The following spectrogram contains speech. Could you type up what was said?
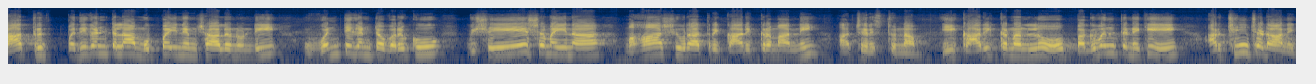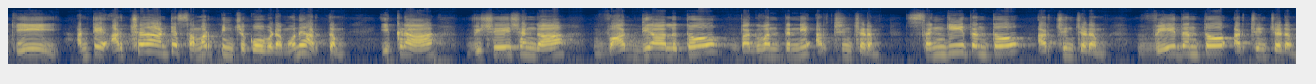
రాత్రి పది గంటల ముప్పై నిమిషాల నుండి ఒంటి గంట వరకు విశేషమైన మహాశివరాత్రి కార్యక్రమాన్ని ఆచరిస్తున్నాం. ఈ కార్యక్రమంలో భగవంతునికి అర్చించడానికి అంటే అర్చన అంటే సమర్పించుకోవడం అని అర్థం. ఇక్కడ విశేషంగా వాద్యాలతో భగవంతుని అర్చించడం సంగీతంతో అర్చించడం వేదంతో అర్చించడం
